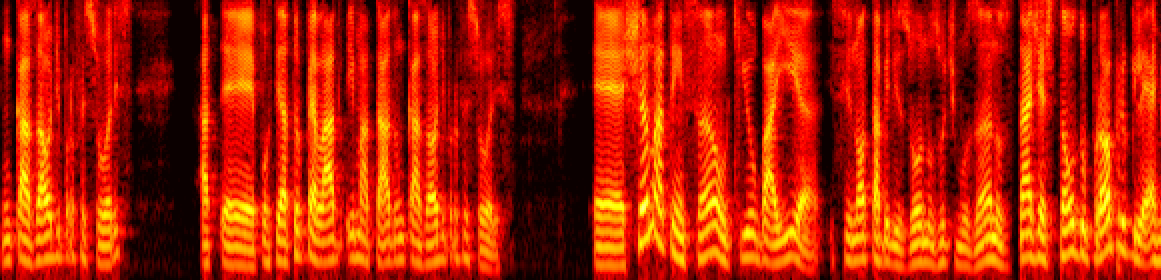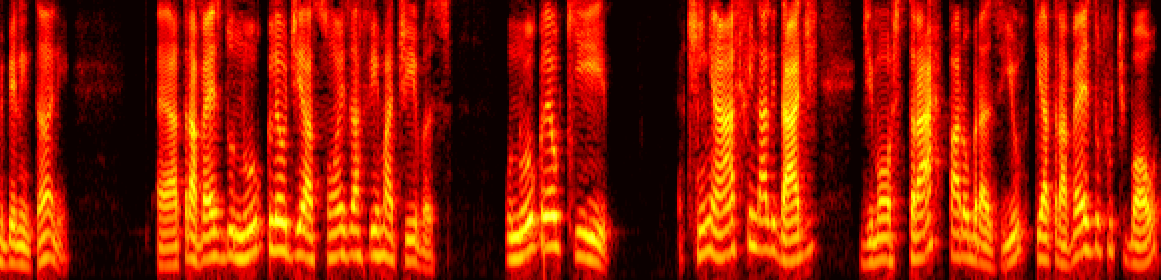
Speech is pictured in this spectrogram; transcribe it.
um casal de professores, é, por ter atropelado e matado um casal de professores. É, chama a atenção que o Bahia se notabilizou nos últimos anos na gestão do próprio Guilherme Belintani, é, através do núcleo de ações afirmativas. O núcleo que tinha a finalidade de mostrar para o Brasil que, através do futebol,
